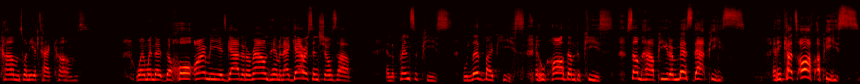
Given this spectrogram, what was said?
comes when the attack comes. When, when the, the whole army is gathered around him and that garrison shows up. And the Prince of Peace, who lived by peace and who called them to peace, somehow Peter missed that peace and he cuts off a piece.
